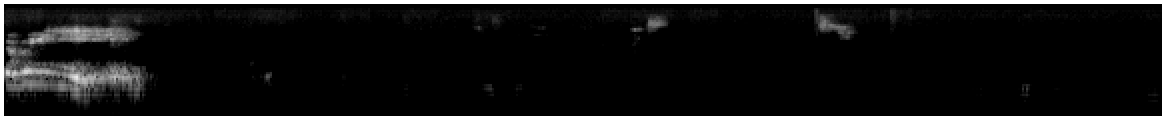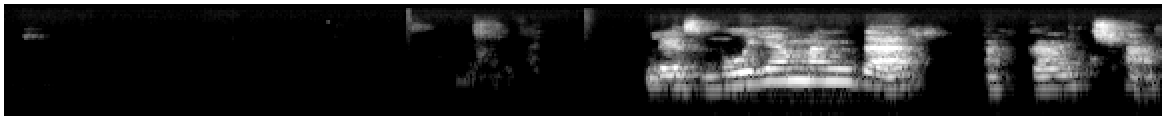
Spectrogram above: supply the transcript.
three. Les voy a mandar acá al chat,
